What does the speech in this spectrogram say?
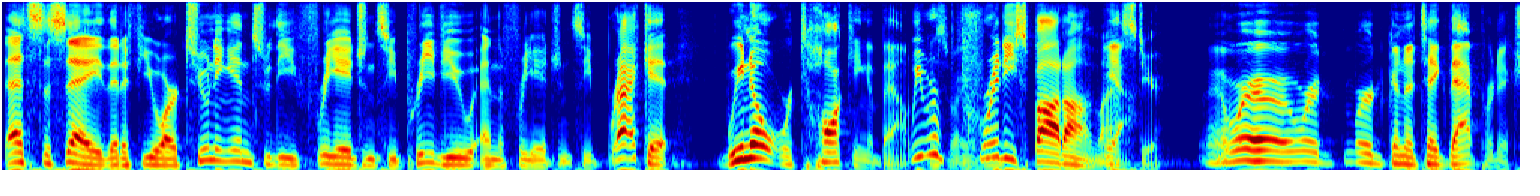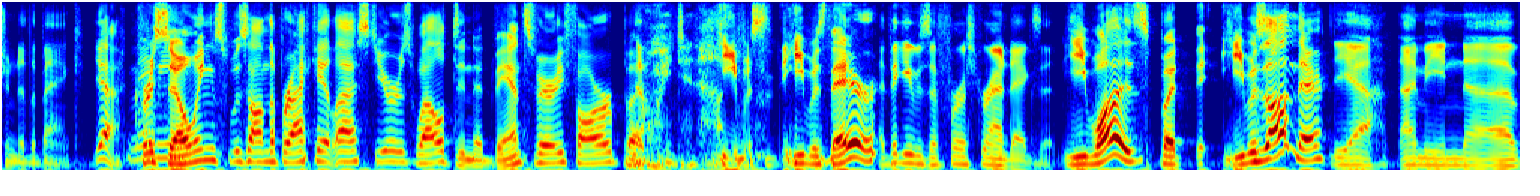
that's to say that if you are tuning into the free agency preview and the free agency bracket, we know what we're talking about. We were pretty spot on last yeah. year. Uh, we're we're we're gonna take that prediction to the bank. Yeah, Maybe. Chris Owings was on the bracket last year as well. Didn't advance very far, but no, he did not. He was he was there. I think he was a first round exit. He was, but he was on there. Yeah, I mean uh,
